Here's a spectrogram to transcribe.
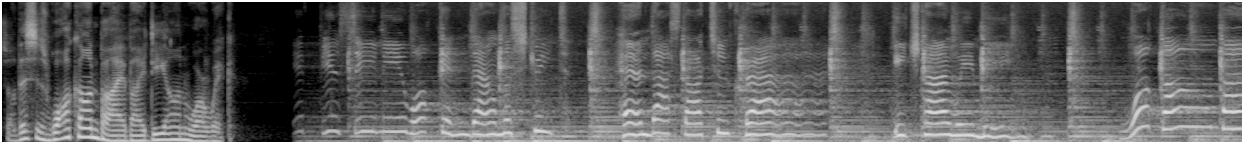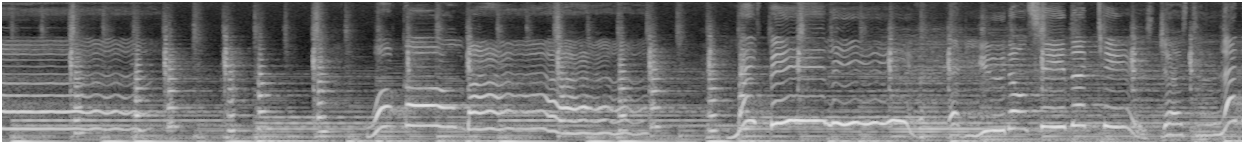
So this is Walk On By by Dionne Warwick. If you see me walking down the street and I start to cry each time we meet, walk on by. Walk on by. Make believe that you don't see the tears. Just let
